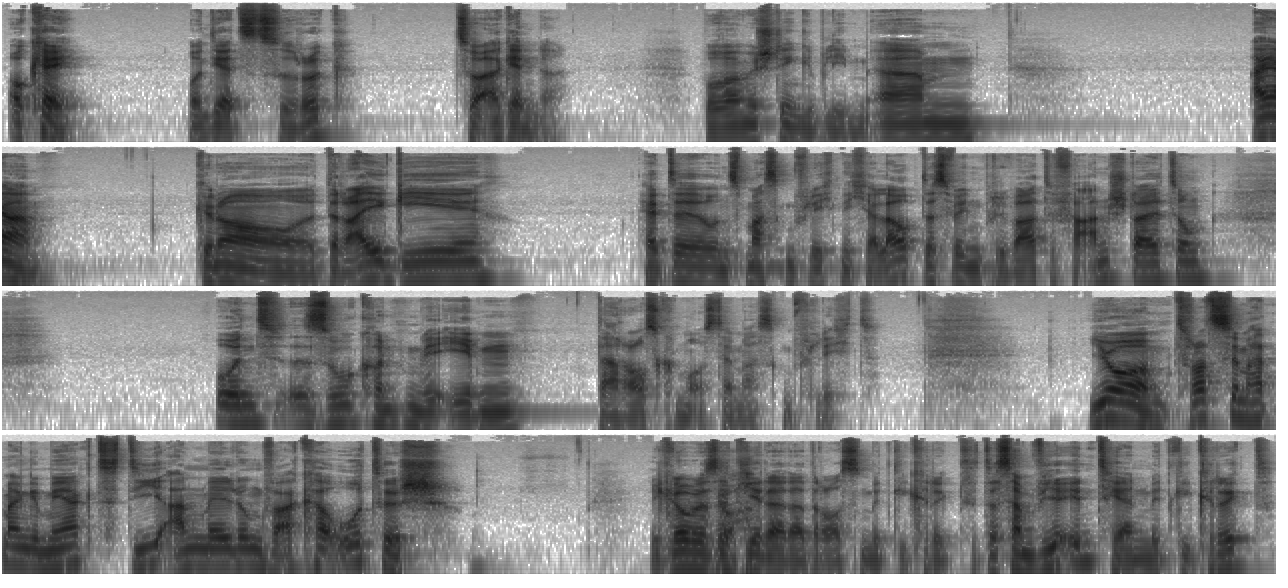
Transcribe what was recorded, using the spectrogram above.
Okay. Und jetzt zurück zur Agenda. Wo waren wir stehen geblieben? Ähm, Ah ja, genau. 3G hätte uns Maskenpflicht nicht erlaubt, deswegen private Veranstaltung. Und so konnten wir eben da rauskommen aus der Maskenpflicht. Jo, trotzdem hat man gemerkt, die Anmeldung war chaotisch. Ich glaube, das hat jeder da draußen mitgekriegt. Das haben wir intern mitgekriegt.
